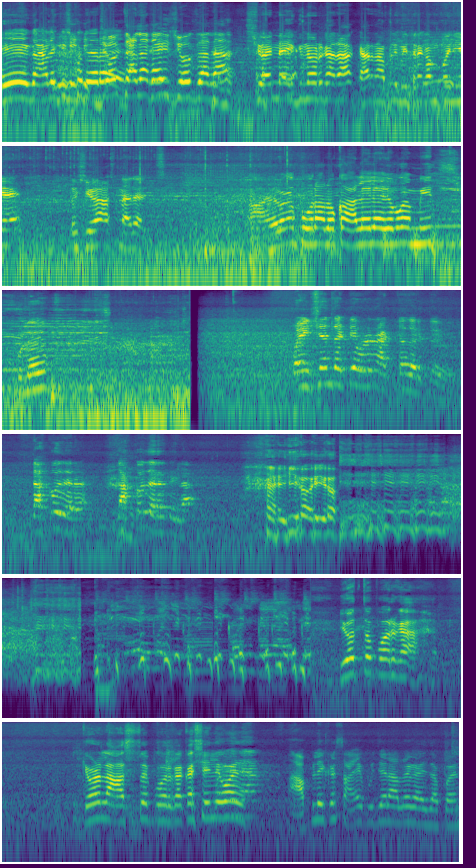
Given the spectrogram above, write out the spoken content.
ए गाडी किसको दे रहा जोक है? झाला काही जोक झाला. शिवांना इग्नोर करा कारण आपली मित्र कंपनी आहे. तो शिवा असणारच. हा, हे बघा पोरा लोक आलेले आहे हे बघा मीच फुले पैशांसाठी एवढं नाटक करतोय दाखव जरा. दाखव जरा त्याला यो यो यो तो पोरगा. केवढा लाजतोय पोरगा. कशाली वय? आपले इकडे साहेब पूजेला आलोय गायचं आपण.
